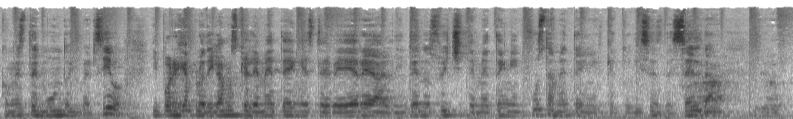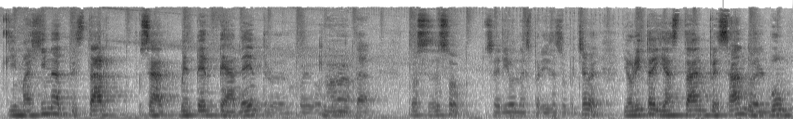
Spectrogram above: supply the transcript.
con este mundo inmersivo. Y por ejemplo, digamos que le meten este VR al Nintendo Switch y te meten justamente en el que tú dices de Zelda. Ah, Imagínate estar, o sea, meterte adentro del juego. Entonces eso sería una experiencia súper chévere. Y ahorita ya está empezando el boom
